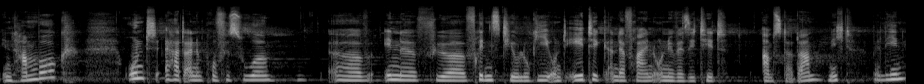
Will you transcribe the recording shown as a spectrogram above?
in Hamburg und er hat eine Professur äh, inne für Friedenstheologie und Ethik an der Freien Universität Amsterdam, nicht Berlin.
